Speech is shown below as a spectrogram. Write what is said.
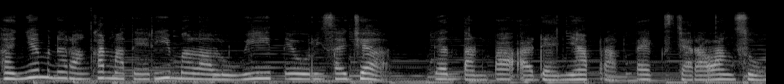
hanya menerangkan materi melalui teori saja dan tanpa adanya praktek secara langsung.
